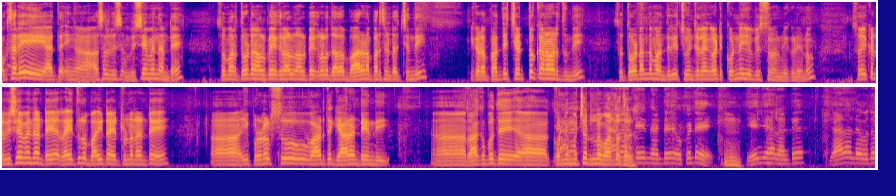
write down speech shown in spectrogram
ఒకసారి అయితే ఇంకా అసలు విషయం విషయం ఏంటంటే సో మన తోట నలభై ఎకరాలు నలభై ఎకరాలు దాదాపు బారణ పర్సెంట్ వచ్చింది. ఇక్కడ ప్రతి చెట్టు కనబడుతుంది. సో తోట అంతా మనం తిరిగి చూపించలేం కాబట్టి కొన్ని చూపిస్తున్నాను మీకు నేను. సో ఇక్కడ విషయం ఏంటంటే రైతులు బయట ఎట్లున్నారంటే ఈ ప్రొడక్ట్స్ వాడితే గ్యారంటీ ఏంది? రాకపోతే కొన్ని ముచ్చట్లు మాట్లాడతారు. ఏంటంటే ఒకటే ఏం చేయాలంటే లేకపోతే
